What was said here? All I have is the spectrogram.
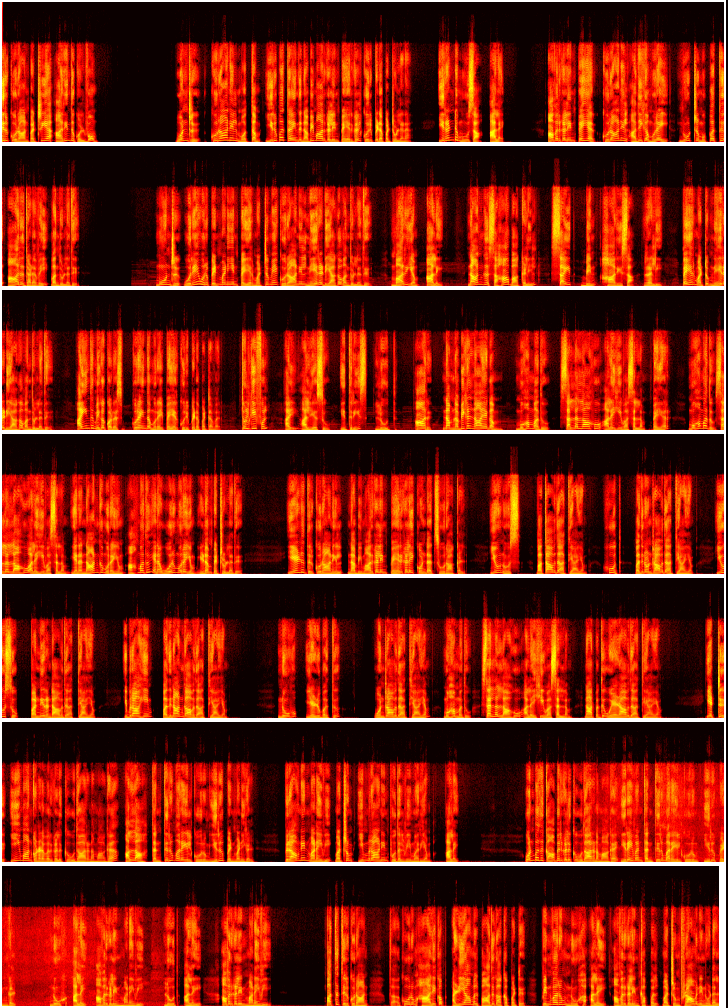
திருக்குரான் பற்றிய அறிந்து கொள்வோம். ஒன்று குரானில் மொத்தம் இருபத்தைந்து நபிமார்களின் பெயர்கள் குறிப்பிடப்பட்டுள்ளன. இரண்டு மூசா அலை. அவர்களின் பெயர் குரானில் அதிக முறை நூற்று முப்பத்து ஆறு தடவை வந்துள்ளது. மூன்று ஒரே ஒரு பெண்மணியின் பெயர் மட்டுமே குரானில் நேரடியாக வந்துள்ளது. மரியம் அலை. நான்கு சஹாபாக்களில் சயித் பின் ஹாரிசா ரலி. பெயர் மட்டும் நேரடியாக வந்துள்ளது. ஐந்து மிக கொரஸ் குறைந்த முறை பெயர் குறிப்பிடப்பட்டவர். துல்கிஃபுல் ஐ அல்யசு இத்ரீஸ் லூத். ஆறு நம் நபிகள் நாயகம் முஹம்மது சல்லல்லாஹு அலஹி வசல்லம் பெயர். முகமது சல்லல்லாஹூ அலஹி வசல்லம் என நான்கு முறையும் அஹ்மது என ஒரு முறையும் இடம்பெற்றுள்ளது ஏழு திருக்குரானில் நபிமார்களின் பெயர்களைக் கொண்ட சூறாக்கள். யூனுஸ் பத்தாவது அத்தியாயம். ஹூத் பதினொன்றாவது அத்தியாயம். யூசுப் பன்னிரண்டாவது அத்தியாயம். இப்ராஹீம் பதினான்காவது அத்தியாயம். நூஹ் எழுபத்து ஒன்றாவது அத்தியாயம். முஹம்மது ஸல்லல்லாஹு அலைஹி வசல்லம் நாற்பது ஏழாவது அத்தியாயம். எட்டு ஈமான் கொண்டவர்களுக்கு உதாரணமாக அல்லாஹ் தன் திருமறையில் கூறும் இரு பெண்மணிகள் பிராவ்னின் மனைவி மற்றும் இம்ரானின் புதல்வி மரியம் அலை. ஒன்பது காபிர்களுக்கு உதாரணமாக இறைவன் தன் திருமறையில் கூறும் இரு பெண்கள் நூஹ் அலை அவர்களின் மனைவி லூத் அலை அவர்களின் மனைவி. பத்து திருக்குரான் கூறும் ஹாலிகப் அழியாமல் பாதுகாக்கப்பட்டு பின்வரும் நூஹ அலை அவர்களின் கப்பல் மற்றும் பிராவனின் உடல்.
